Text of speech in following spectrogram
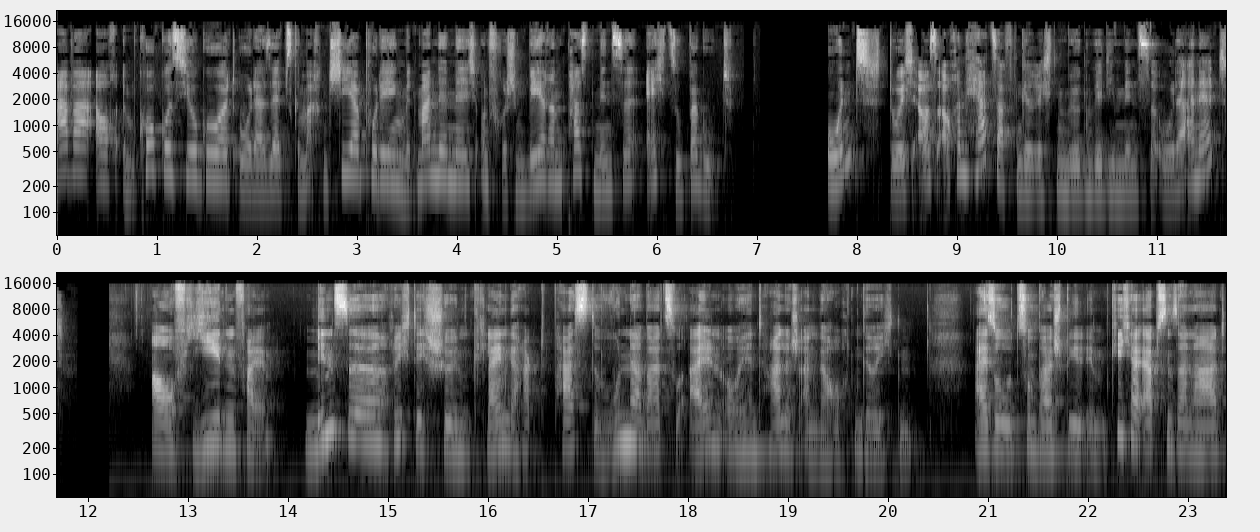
Aber auch im Kokosjoghurt oder selbstgemachten Chia-Pudding mit Mandelmilch und frischen Beeren passt Minze echt super gut. Und durchaus auch in herzhaften Gerichten mögen wir die Minze, oder Annette? Auf jeden Fall. Minze, richtig schön klein gehackt, passt wunderbar zu allen orientalisch angehauchten Gerichten. Also zum Beispiel im Kichererbsensalat,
